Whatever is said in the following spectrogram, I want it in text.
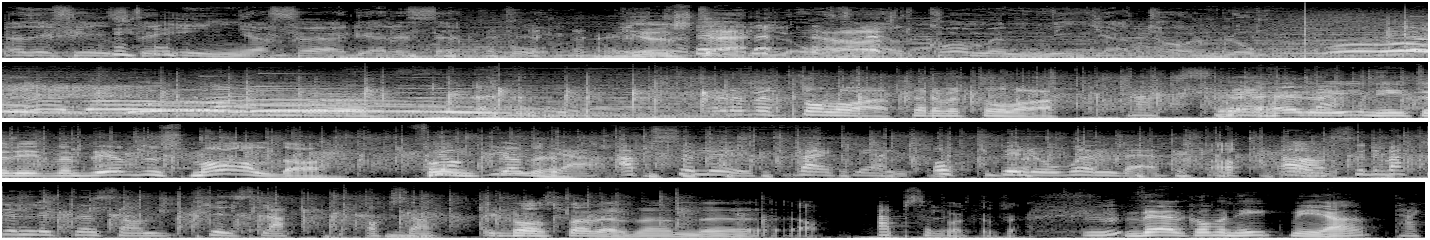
ja, det finns det inga färdiga recept på. Just det. Lycka till och välkommen Mia Törnblom. Tervetuloa, tervetuloa. Tack snälla. Heroin hit och dit, men blev du smal då? Ja, Funkade gud, det? ja, absolut, verkligen. Och beroende. Ja, så det vart en liten sån prislapp också. Det kostade, men eh, ja. Absolut. Välkommen hit Mia. Tack.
